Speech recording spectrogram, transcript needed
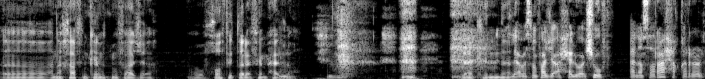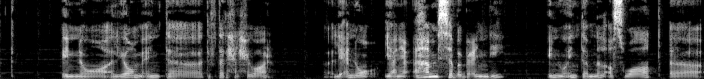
آه، أنا أخاف من كلمة مفاجأة وخوفي طلع في محله. لكن لا بس مفاجأة حلوة. شوف أنا صراحة قررت إنه اليوم أنت تفتتح الحوار لأنه يعني أهم سبب عندي إنه أنت من الأصوات آه،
